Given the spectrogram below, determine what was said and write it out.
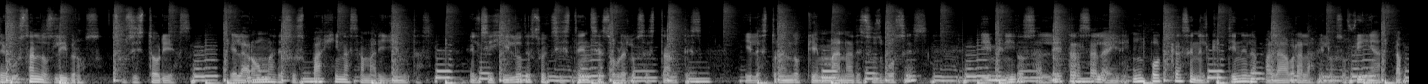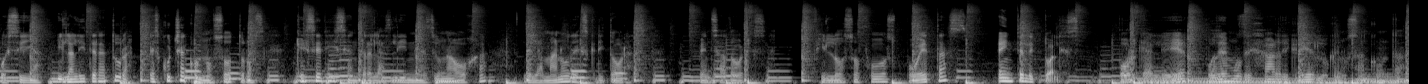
¿Te gustan los libros, sus historias, el aroma de sus páginas amarillentas, el sigilo de su existencia sobre los estantes y el estruendo que emana de sus voces? Bienvenidos a Letras al Aire, un podcast en el que tiene la palabra la filosofía, la poesía y la literatura. Escucha con nosotros qué se dice entre las líneas de una hoja de la mano de escritoras, pensadores, filósofos, poetas e intelectuales. Porque al leer podemos dejar de creer lo que nos han contado.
